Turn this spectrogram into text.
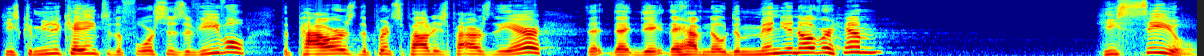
He's communicating to the forces of evil, the powers, the principalities, powers of the air that, they, have no dominion over him. He's sealed.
